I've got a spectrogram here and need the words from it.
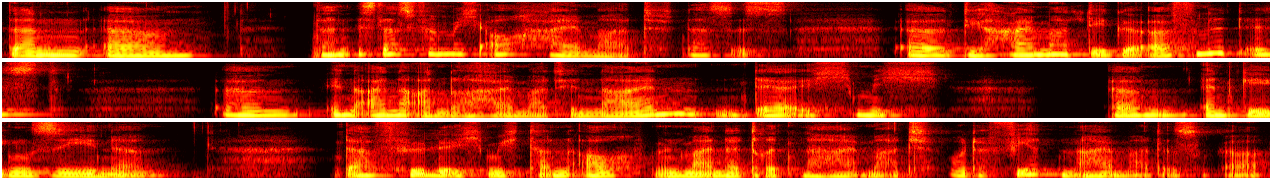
dann äh, dann ist das für mich auch Heimat. Das ist äh, die Heimat, die geöffnet ist ähm, in eine andere Heimat hinein, der ich mich ähm, entgegensehne. Da fühle ich mich dann auch in meiner dritten Heimat oder vierten Heimat, ist sogar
